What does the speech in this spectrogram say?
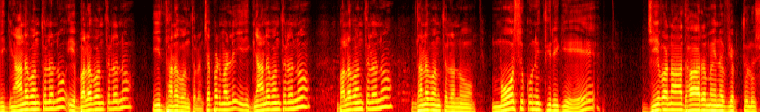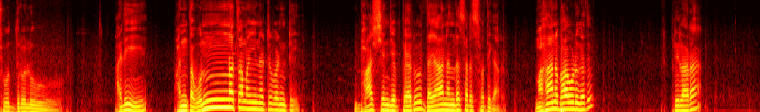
ఈ జ్ఞానవంతులను ఈ బలవంతులను ఈ ధనవంతులను. చెప్పండి మళ్ళీ. ఈ జ్ఞానవంతులను బలవంతులను ధనవంతులను మోసుకుని తిరిగే జీవనాధారమైన వ్యక్తులు శూద్రులు. అది అంత ఉన్నతమైనటువంటి భాష్యం చెప్పారు దయానంద సరస్వతి గారు. మహానుభావుడు కదూ? ప్రియులారా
